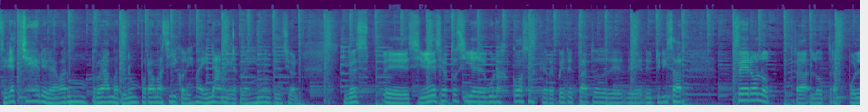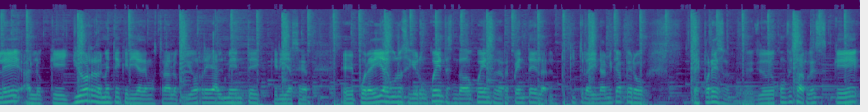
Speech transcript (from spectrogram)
sería chévere grabar un programa, tener un programa así con la misma dinámica, con la misma intención. Entonces, eh, si bien es cierto, sí hay algunas cosas que de repente trato de, de utilizar, pero lo, lo traspolé a lo que yo realmente quería demostrar, a lo que yo realmente quería hacer. Eh, por ahí algunos se dieron cuenta, se han dado cuenta de repente un poquito la dinámica, pero es por eso, eh, yo debo confesarles que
